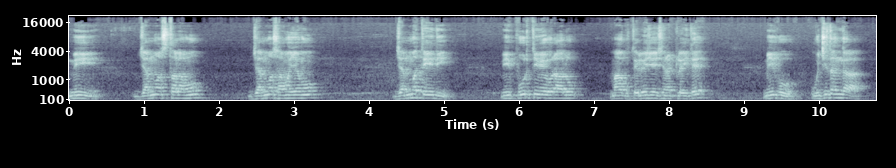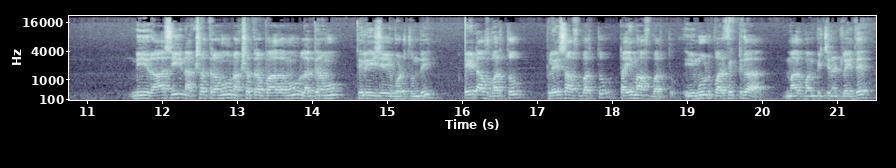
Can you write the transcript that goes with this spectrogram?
మీ జన్మస్థలము జన్మ సమయము జన్మ తేదీ మీ పూర్తి వివరాలు మాకు తెలియజేసినట్లయితే మీకు ఉచితంగా మీ రాశి నక్షత్రము నక్షత్ర పాదము లగ్నము తెలియజేయబడుతుంది. Date of birth place of birth time of birth ఈ మూడు పర్ఫెక్ట్గా మాకు పంపించినట్లయితే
